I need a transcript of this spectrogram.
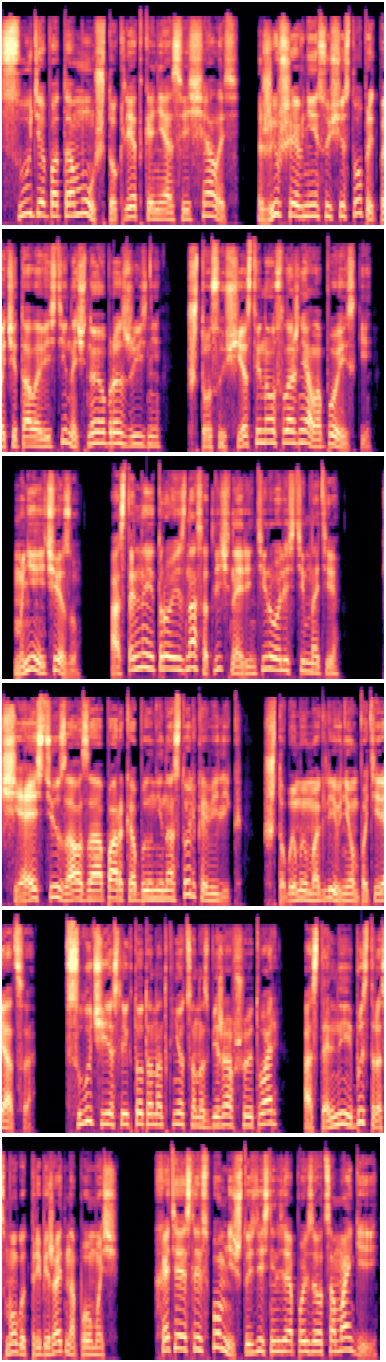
Судя по тому, что клетка не освещалась, Жившее в ней существо предпочитало вести ночной образ жизни, что существенно усложняло поиски. Мне и Чезу. Остальные трое из нас отлично ориентировались в темноте. К счастью, зал зоопарка был не настолько велик, чтобы мы могли в нем потеряться. В случае, если кто-то наткнется на сбежавшую тварь, остальные быстро смогут прибежать на помощь. Хотя если вспомнить, что здесь нельзя пользоваться магией,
